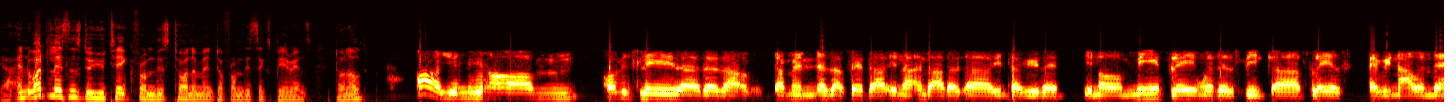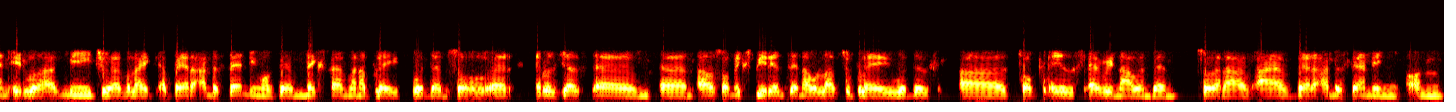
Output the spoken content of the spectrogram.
Yeah. And what lessons do you take from this tournament or from this experience, Donald? Oh, you, know, um, obviously, uh, the, the, I mean, as I said uh, in, in the other uh, interview, that you know, me playing with these big uh, players every now and then, it will help me to have like a better understanding of them next time when I play with them. So uh, it was just um, um, awesome experience, and I would love to play with these uh, top players every now and then, so that I, I have better understanding on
